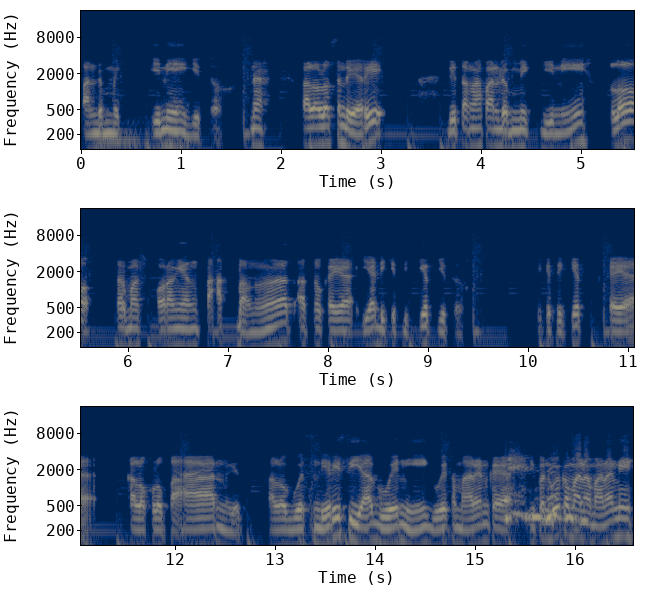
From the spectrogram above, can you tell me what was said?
pandemik ini gitu. Nah, kalau lo sendiri di tengah pandemik gini, lo termasuk orang yang taat banget atau kayak ya dikit-dikit gitu. Dikit-dikit kayak kalau kelupaan gitu. Kalau gue sendiri sih ya gue nih, gue kemarin kayak even gue ke mana-mana nih,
